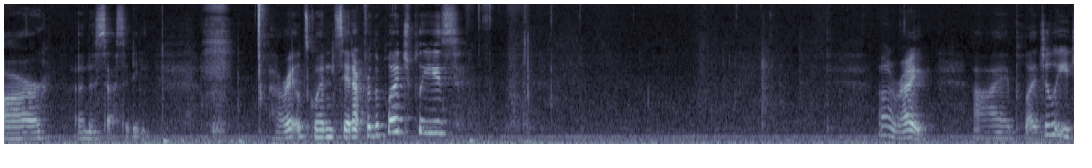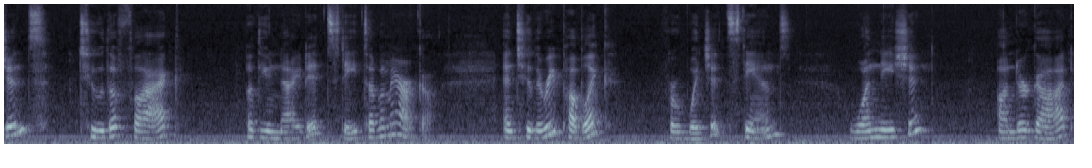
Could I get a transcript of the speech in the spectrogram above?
are a necessity. All right, let's go ahead and stand up for the pledge, please. All right, I pledge allegiance to the flag of the United States of America and to the republic for which it stands, one nation, under God,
